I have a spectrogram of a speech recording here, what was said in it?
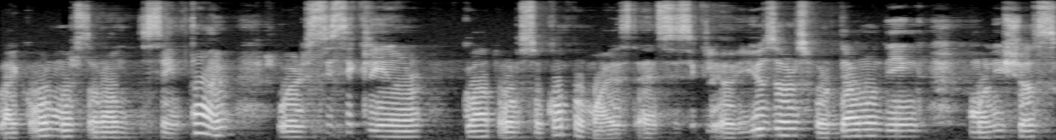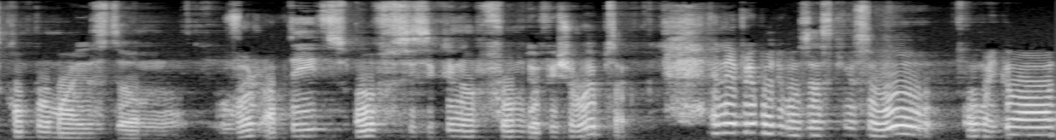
like almost around the same time, where CC Cleaner got also compromised and uh, users were downloading malicious compromised um, updates of CC Cleaner from the official website. And everybody was asking, so, oh, oh my god,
